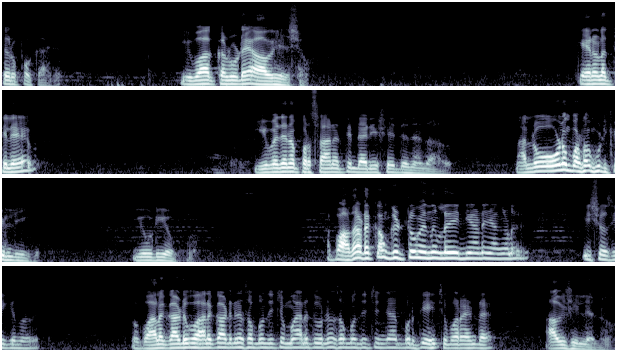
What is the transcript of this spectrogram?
ചെറുപ്പക്കാർ യുവാക്കളുടെ ആവേശം. കേരളത്തിലെ യുവജന പ്രസ്ഥാനത്തിന്റെ അനിഷേധ്യ നേതാവ്. നല്ലോണം പണം കുടിക്കും ലീഗ്. യു ഡി എഫ്. അപ്പോൾ അതടക്കം കിട്ടുമെന്നുള്ളത് തന്നെയാണ് ഞങ്ങൾ വിശ്വസിക്കുന്നത്. ഇപ്പോൾ പാലക്കാട് പാലക്കാടിനെ സംബന്ധിച്ചും മാലത്തൂരിനെ സംബന്ധിച്ചും ഞാൻ പ്രത്യേകിച്ച് പറയേണ്ട ആവശ്യമില്ലല്ലോ.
